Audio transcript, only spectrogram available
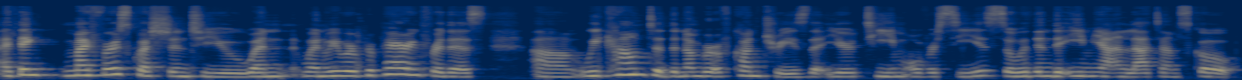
I think my first question to you, when when we were preparing for this, um, we counted the number of countries that your team oversees. So within the EMEA and LATAM scope,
